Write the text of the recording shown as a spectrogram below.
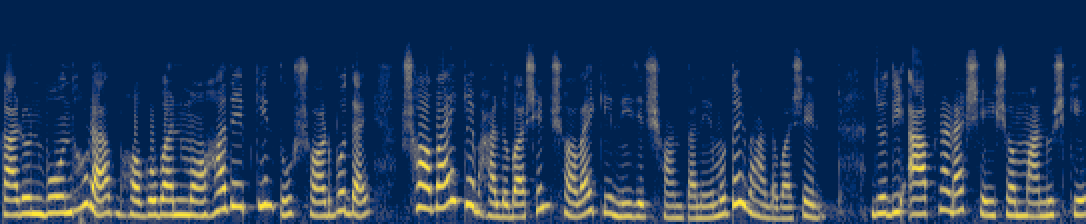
কারণ বন্ধুরা, ভগবান মহাদেব কিন্তু সর্বদাই সবাইকে ভালোবাসেন, সবাইকে নিজের সন্তানের মতোই ভালোবাসেন। যদি আপনারা সেই সব মানুষকে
